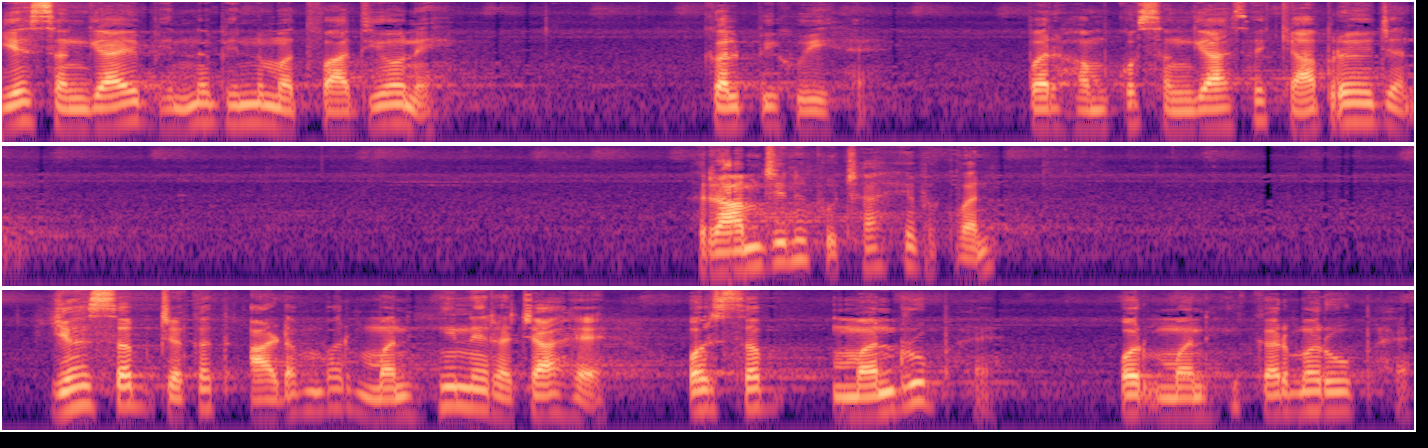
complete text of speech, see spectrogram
यह संज्ञाएँ भिन्न भिन्न मतवादियों ने कल्पी हुई है, पर हमको संज्ञा से क्या प्रयोजन? राम जी ने पूछा, है भगवान, यह सब जगत आडंबर मन ही ने रचा है और सब मन रूप है। और मन ही कर्म रूप है।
